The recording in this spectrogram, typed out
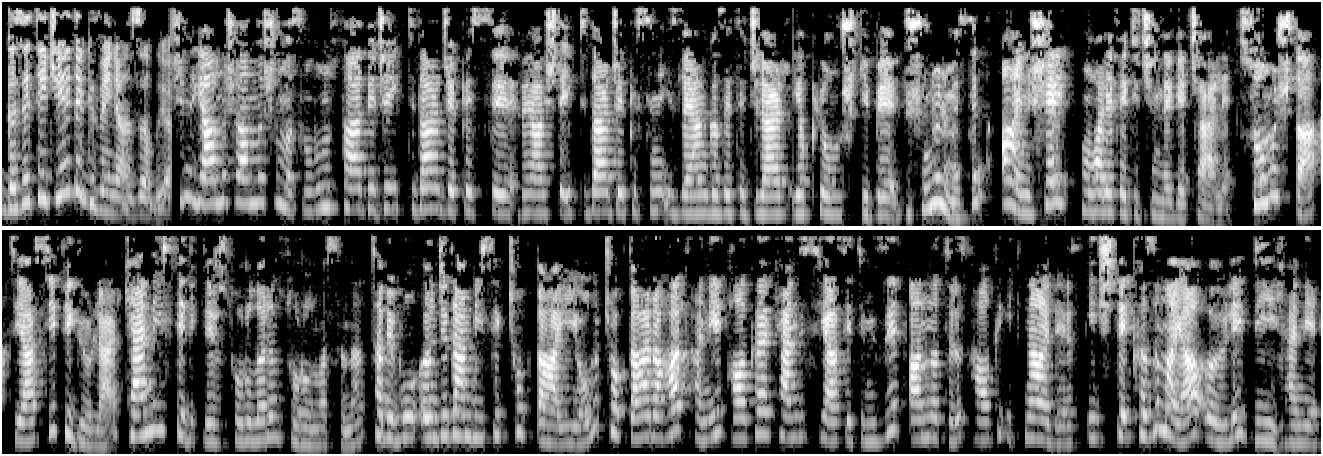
gazeteciye de güveni azalıyor. Şimdi yanlış anlaşılmasın. Bunu sadece iktidar cephesi veya işte iktidar cephesini izleyen gazeteciler yapıyormuş gibi düşünülmesin. Aynı şey muhalefet için de geçerli. Sonuçta siyasi figürler kendi istedikleri soruların sorulmasını tabii bu önceden bilsek çok daha iyi olur. Çok daha rahat hani halka kendi siyasetimizi anlatırız. Halkı ikna ederiz. İşte kazın ayağı öyle değil. Hani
